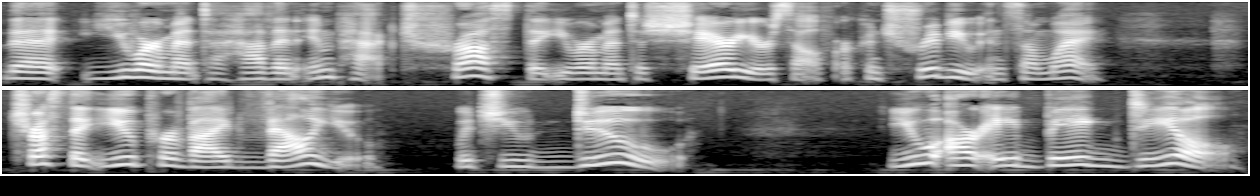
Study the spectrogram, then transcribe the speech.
that you are meant to have an impact. Trust that you are meant to share yourself or contribute in some way. Trust that you provide value, which you do. You are a big deal.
